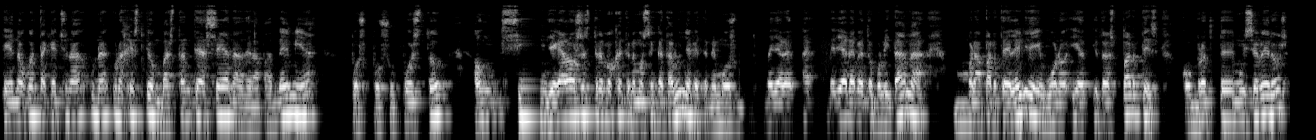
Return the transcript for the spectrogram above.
teniendo en cuenta que ha hecho una, gestión bastante aseada de la pandemia, pues por supuesto, aun sin llegar a los extremos que tenemos en Cataluña, que tenemos media, área metropolitana, buena parte de Lérida y, bueno, y, otras partes con brotes muy severos,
